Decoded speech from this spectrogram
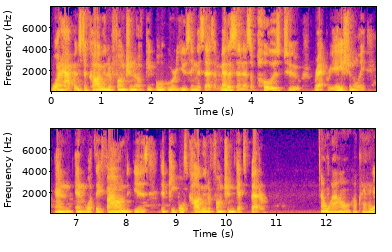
what happens to cognitive function of people who are using this as a medicine as opposed to recreationally. And, and what they found is that people's cognitive function gets better. Oh, wow. Okay. Yeah.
